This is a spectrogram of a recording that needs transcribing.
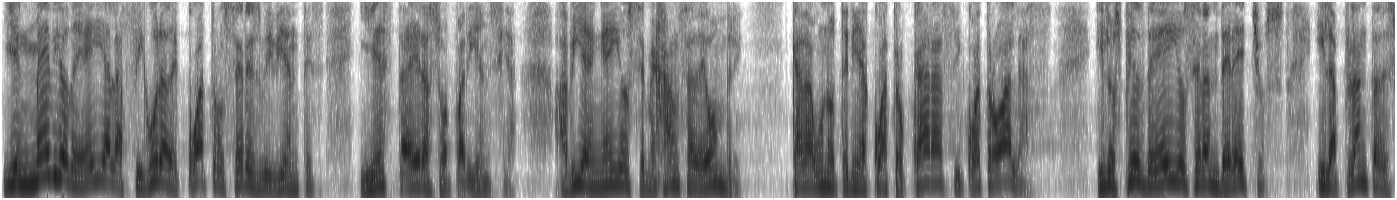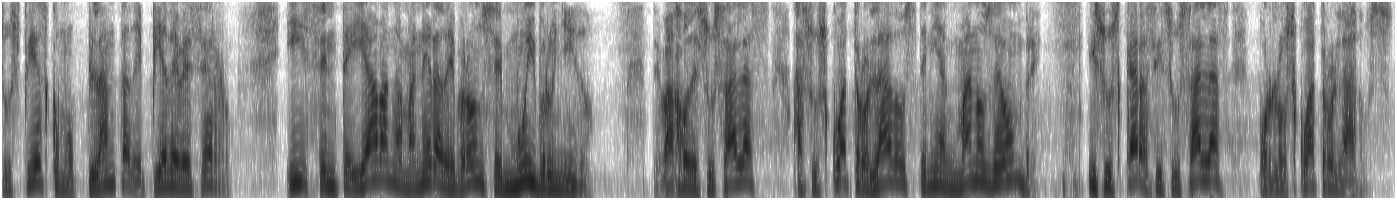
Y en medio de ella la figura de cuatro seres vivientes, y esta era su apariencia. Había en ellos semejanza de hombre cada uno tenía cuatro caras y cuatro alas, y los pies de ellos eran derechos, y la planta de sus pies como planta de pie de becerro, y centellaban a manera de bronce muy bruñido. Debajo de sus alas, a sus cuatro lados, tenían manos de hombre, y sus caras y sus alas por los cuatro lados.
